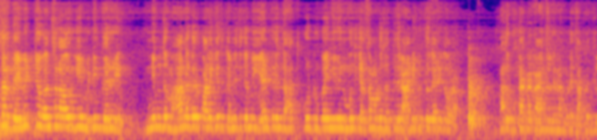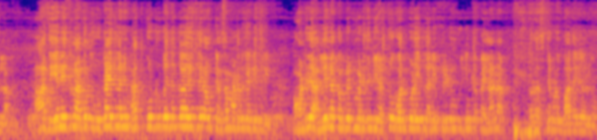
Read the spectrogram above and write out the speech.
ಸರ್ ದಯವಿಟ್ಟು ಒಂದ್ಸಲ ಅವ್ರಿಗೆ ಮೀಟಿಂಗ್ ಕರ್ರಿ ನಿಮ್ದು ಮಹಾನಗರ ಪಾಲಿಕೆದು ಕಮ್ಮಿ ಕಮ್ಮಿ ಎಂಟರಿಂದ ಹತ್ತು ಕೋಟಿ ರೂಪಾಯಿ ನೀವು ಇನ್ನು ಮುಂದೆ ಕೆಲಸ ಮಾಡೋದು ಹತ್ತಿದ್ರೆ ಆನಿ ಬಿಟ್ಟುಗಾರಿಗೆ ಅವರ. ಅದು ಊಟಕ್ಕೆ ಆಗಿಲ್ಲ ನಮ್ಮ ಕಡೆ ತಾಕತ್ತಿಲ್ಲ. ಅದು ಏನೈತಲ್ಲ ಅದ್ರದ್ದು ಊಟ ಐತಲ್ಲ ನಿಮ್ಗೆ ಹತ್ತು ಕೋಟಿ ರೂಪಾಯಿ ತನಕ ಐತ್ಲ ಅವ್ರು ಕೆಲಸ ಮಾಡ್ಬೇಕಾಗಿತ್ತು ರೀ ಆಲ್ರೆಡಿ ಅಲ್ಲಿನ ಕಂಪ್ಲೀಟ್ ಮಾಡಿದ್ದೀನಿ, ಎಷ್ಟೋ ವರ್ಕ್ಗಳು ಐತಲ್ಲ ರೀ ಫ್ರೀಡಮ್ ಮುಗಿಂತ ಪೈಲಾನ ರಸ್ತೆಗಳು ಬಾದ ಆಗ್ಯಾವ ನೀವು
